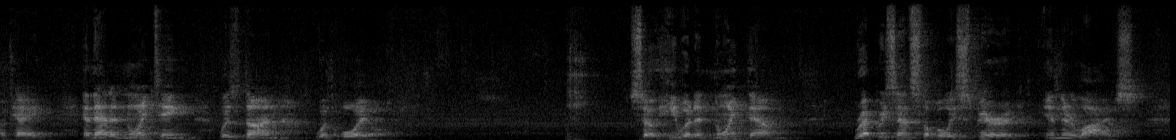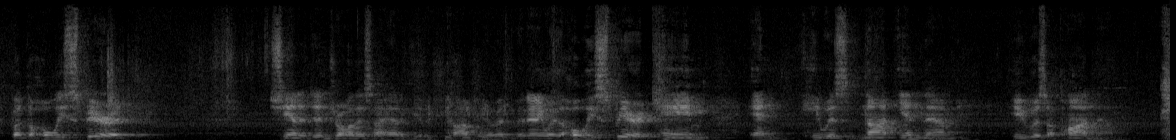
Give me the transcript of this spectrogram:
Okay? And that anointing was done with oil. So he would anoint them, represents the Holy Spirit in their lives. But the Holy Spirit, Shanna didn't draw this, I had to get a copy of it. But anyway, the Holy Spirit came and he was not in them, he was upon them.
